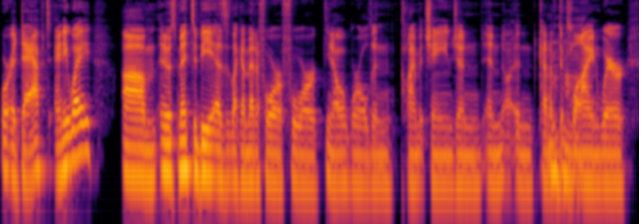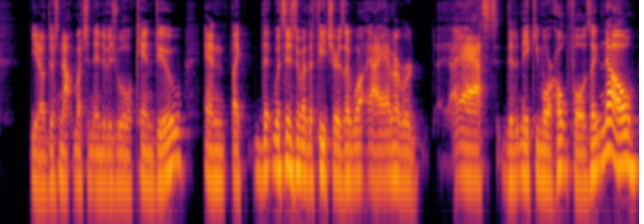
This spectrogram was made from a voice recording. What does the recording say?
or adapt anyway. Um, and it was meant to be as like a metaphor for you know a world and climate change and and and kind of Mhm. decline where you know there's not much an individual can do. And like the, what's interesting about the feature is like well I, I remember I asked did it make you more hopeful? It's like no,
